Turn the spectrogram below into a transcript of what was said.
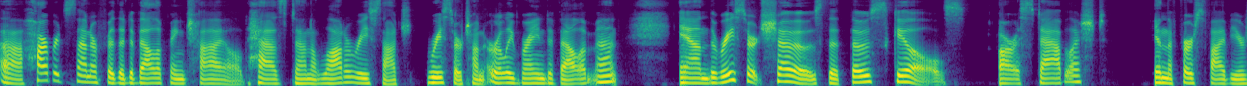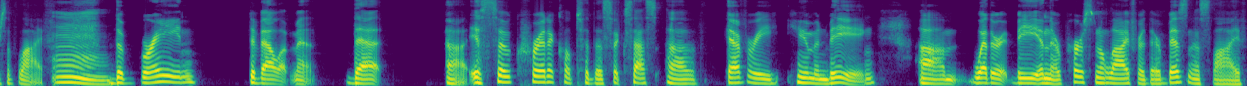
uh, Harvard Center for the Developing Child has done a lot of research research on early brain development, and the research shows that those skills are established in the first five years of life. Mm. The brain development that uh, is so critical to the success of every human being, um, whether it be in their personal life or their business life,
